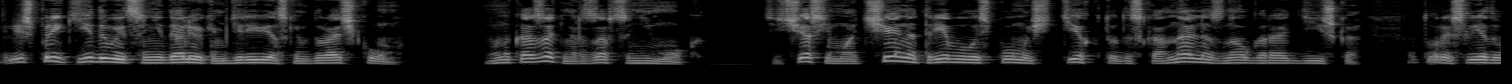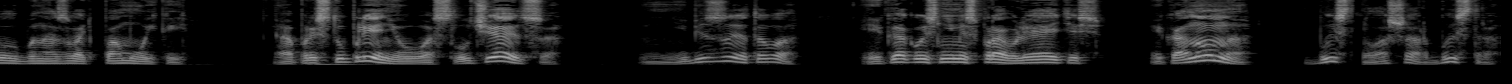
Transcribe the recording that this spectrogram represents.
лишь прикидывается недалеким деревенским дурачком но наказать мерзавца не мог. Сейчас ему отчаянно требовалась помощь тех, кто досконально знал городишко, который следовало бы назвать помойкой. — А преступления у вас случаются? — Не без этого. — И как вы с ними справляетесь? Экономно? — Быстро, лошар, быстро.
